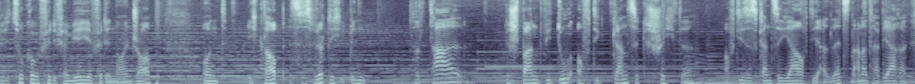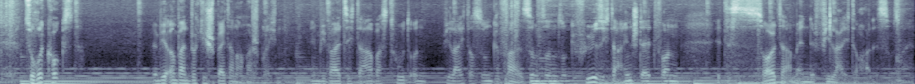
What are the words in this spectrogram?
für die Zukunft, für die Familie, für den neuen Job. Und ich glaube, es ist wirklich, ich bin total gespannt, wie du auf die ganze Geschichte, auf dieses ganze Jahr, auf die letzten anderthalb Jahre zurückguckst, wenn wir irgendwann wirklich später nochmal sprechen. Inwieweit sich da was tut und vielleicht auch so ein, Gefahr, so, so, so ein Gefühl sich da einstellt von, das sollte am Ende vielleicht auch alles so sein.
